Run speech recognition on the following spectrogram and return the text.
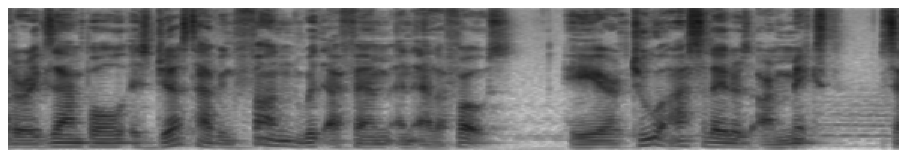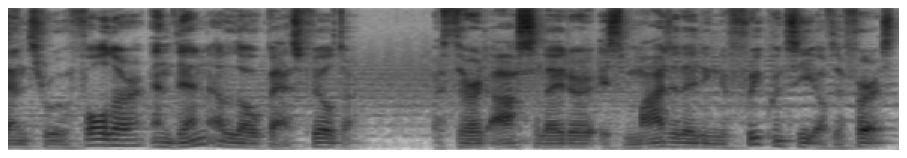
Another example is just having fun with FM and LFOs. Here, two oscillators are mixed, sent through a folder and then a low-pass filter. A third oscillator is modulating the frequency of the first.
